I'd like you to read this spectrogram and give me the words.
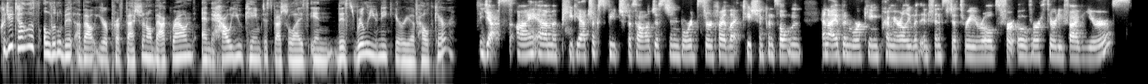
could you tell us a little bit about your professional background and how you came to specialize in this really unique area of healthcare? Yes, I am a pediatric speech pathologist and board certified lactation consultant, and I've been working primarily with infants to three year olds for over 35 years.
